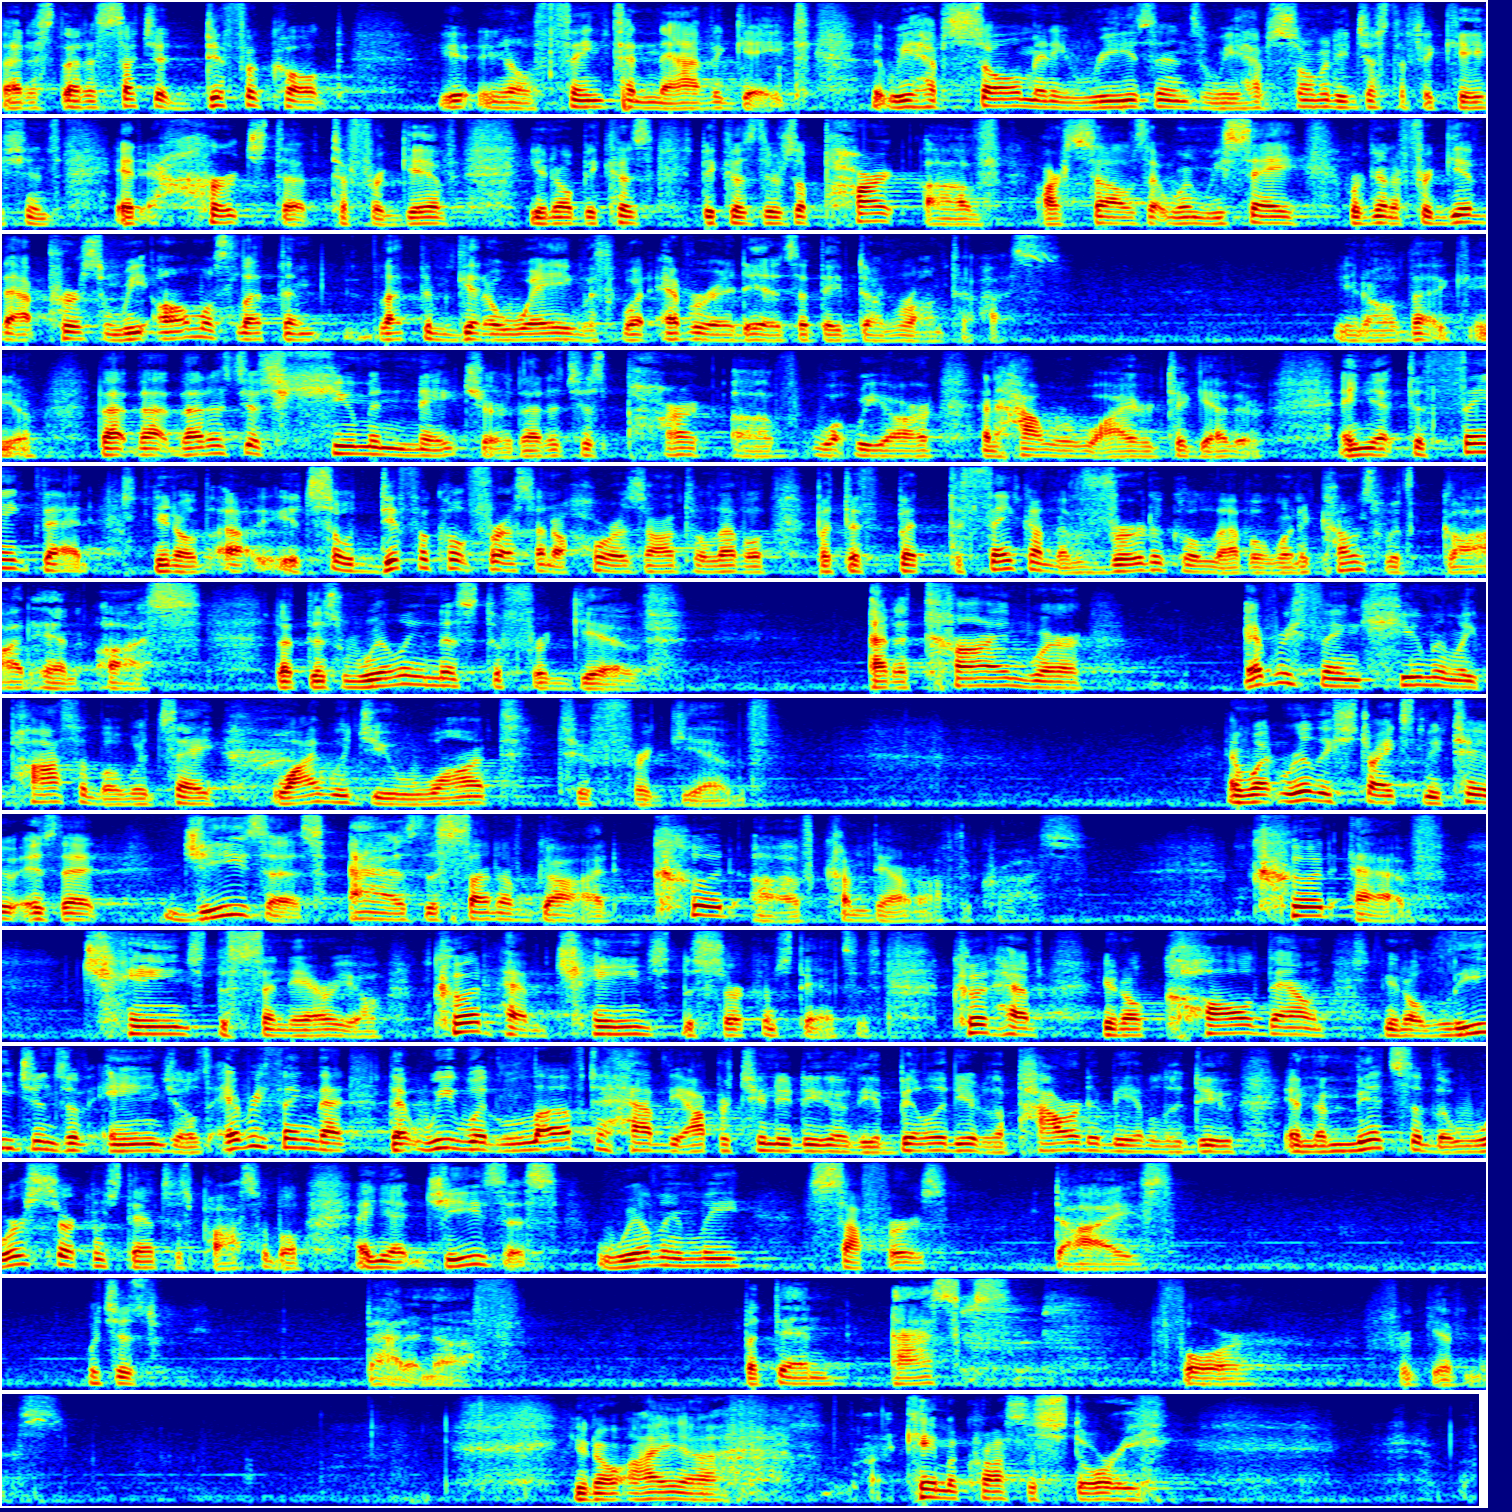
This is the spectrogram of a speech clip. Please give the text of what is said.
That is, that is such a difficult you know, thing to navigate. That we have so many reasons, we have so many justifications. It hurts to, to forgive, you know, because, because there's a part of ourselves that when we say we're going to forgive that person, we almost let them, let them get away with whatever it is that they've done wrong to us. You know, that, you know that, that, that is just human nature. That is just part of what we are and how we're wired together. And yet to think that, you know, uh, it's so difficult for us on a horizontal level, but to, but to think on the vertical level when it comes with God and us, that this willingness to forgive at a time where everything humanly possible would say, why would you want to forgive? And what really strikes me too is that Jesus, as the Son of God, could have come down off the cross, could have changed the scenario, could have changed the circumstances, could have, you know, called down, you know, legions of angels, everything that, that we would love to have the opportunity or the ability or the power to be able to do in the midst of the worst circumstances possible. And yet Jesus willingly suffers, dies, which is bad enough, but then asks for forgiveness. You know, I uh, came across a story.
